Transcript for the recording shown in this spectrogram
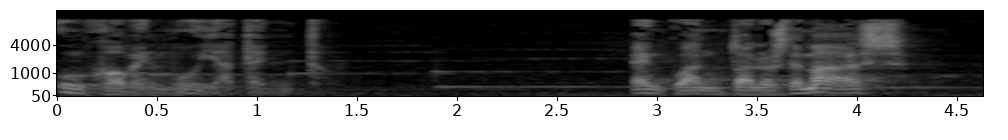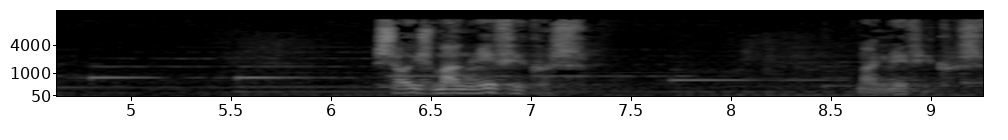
un joven muy atento. En cuanto a los demás, sois magníficos. Magníficos.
